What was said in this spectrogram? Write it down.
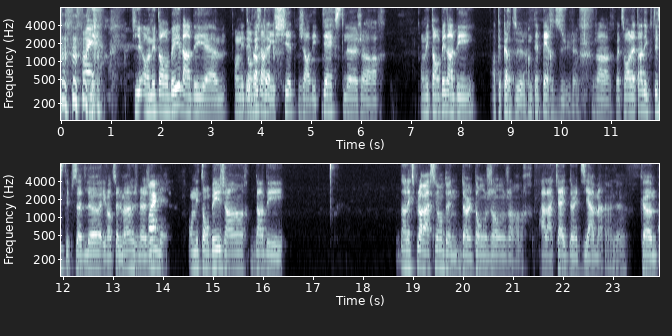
Oui. Puis on est tombé dans des. Euh, on est tombé dans des shit, genre des textes, là, genre on est tombé dans des. On t'est perdu, là. On était perdu, là. Genre, tu vas avoir le temps d'écouter cet épisode-là, éventuellement, j'imagine. Mais on est tombé, genre, dans des. Dans l'exploration d'un donjon, genre, à la quête d'un diamant, là. Comme.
